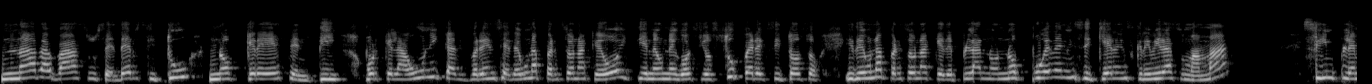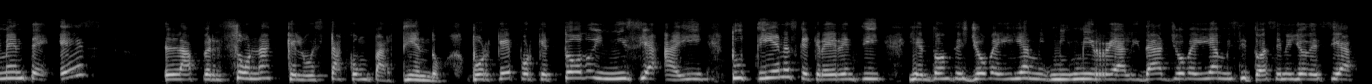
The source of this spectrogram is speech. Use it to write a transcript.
nada va a suceder si tú no crees en ti, porque la única diferencia de una persona que hoy tiene un negocio súper exitoso y de una persona que de plano no puede ni siquiera inscribir a su mamá, simplemente es la persona que lo está compartiendo. ¿Por qué? Porque todo inicia ahí. Tú tienes que creer en ti. Y entonces yo veía mi, mi, realidad, yo veía mi situación y yo decía,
